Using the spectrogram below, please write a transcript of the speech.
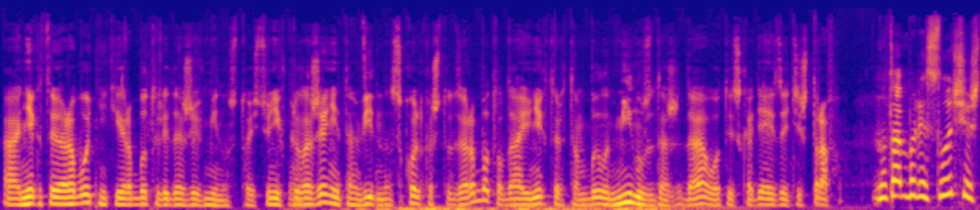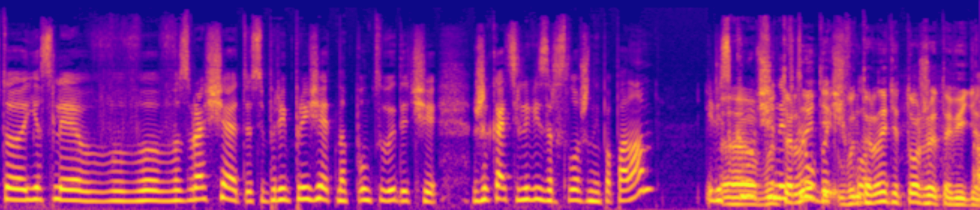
А некоторые работники работали даже в минус. То есть у них в приложении там видно, сколько что заработал, да, и у некоторых там было минус даже, да, вот исходя из этих штрафов. Ну, там были случаи, что если в- в- возвращают, то есть при- приезжает на пункт выдачи ЖК телевизор сложенный пополам или Э, в, скрученный в, интернете, трубочку. в интернете тоже это видели,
